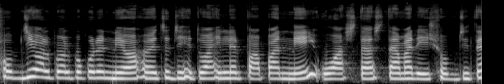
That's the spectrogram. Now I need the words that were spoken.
সবজি অল্প অল্প করে নেওয়া হয়েছে, যেহেতু আহিলের পাপা নেই, ও আস্তে আস্তে আমার এই সবজিতে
